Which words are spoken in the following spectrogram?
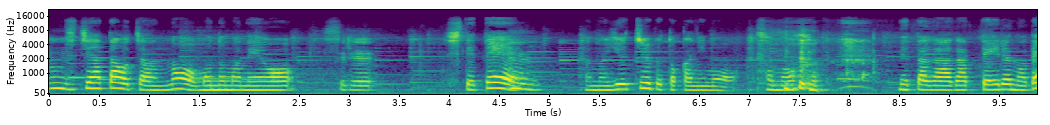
うん。土屋太鳳ちゃんのモノマネをする、してて、うんあの YouTube とかにもその ネタが上がっているので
